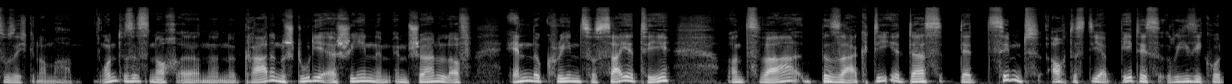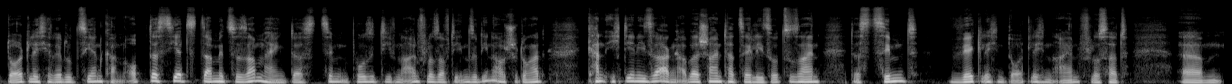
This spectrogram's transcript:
zu sich genommen haben. Und es ist noch äh, eine, eine, gerade eine Studie erschienen im, im, Journal of Endocrine Society. Und zwar besagt die, dass der Zimt auch das Diabetesrisiko deutlich reduzieren kann. Ob das jetzt damit zusammenhängt, dass Zimt einen positiven Einfluss auf die Insulinausschüttung hat, kann ich dir nicht sagen. Aber es scheint tatsächlich so zu sein, dass Zimt wirklich einen deutlichen Einfluss hat ähm,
